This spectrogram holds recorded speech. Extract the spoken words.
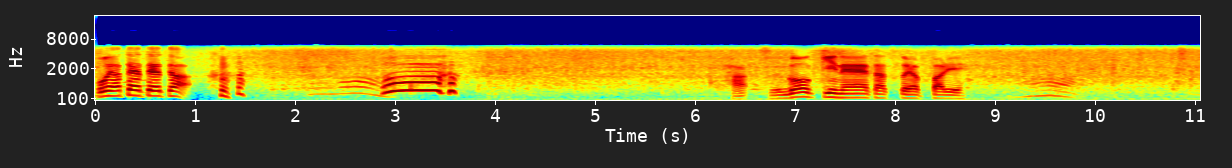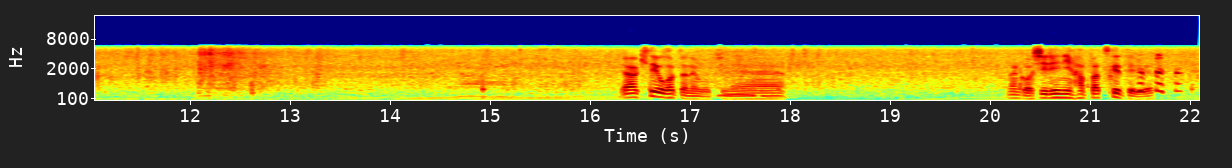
おやったやったやった。は すごい大きいね立つとやっぱり。いや来てよかったねこっちね、なんかお尻に葉っぱつけてる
